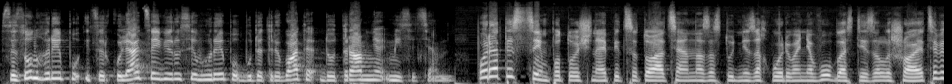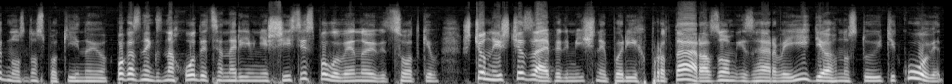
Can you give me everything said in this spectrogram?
сезон грипу і циркуляція вірусів грипу буде тривати до травня місяця. Поряд із цим поточна епідситуація на застудні захворювання в області залишається відносно спокійною. Показник знаходиться на рівні 6,5%, що нижче за епідемічний поріг. Проте разом із ГРВІ діагностують і ковід.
